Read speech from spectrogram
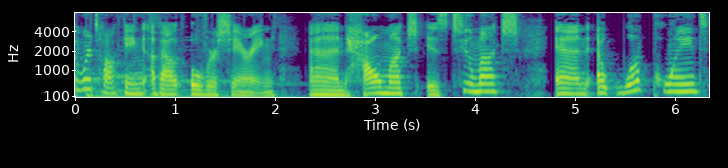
we're talking about oversharing and how much is too much. And at what point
